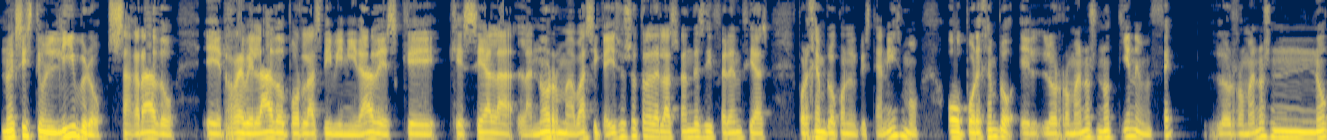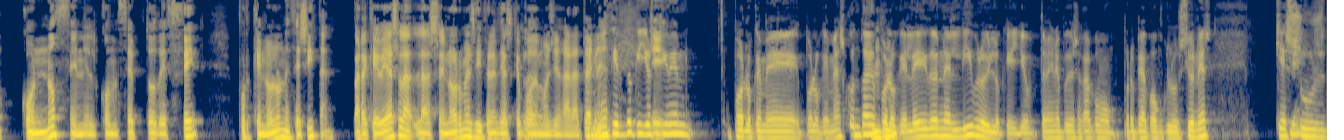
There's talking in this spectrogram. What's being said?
No existe un libro sagrado eh, revelado por las divinidades que, que sea la, la, norma básica. Y eso es otra de las grandes diferencias, por ejemplo, con el cristianismo. O, por ejemplo, el, los romanos no tienen fe. Los romanos no conocen el concepto de fe porque no lo necesitan. Para que veas la, las enormes diferencias que Claro. podemos llegar a tener. también es cierto que ellos Eh, tienen, por lo, que me, por lo que me has contado y por lo que he leído en el libro y lo que yo también he podido sacar como propia conclusiones, que Sí. sus,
